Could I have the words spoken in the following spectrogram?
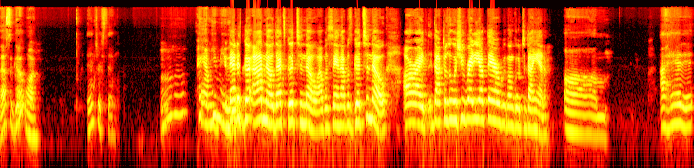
That's a good one. Interesting. Mm-hmm. Pam, you muted. That is good. I know that's good to know. I was saying that was good to know. All right, Dr. Lewis, you ready up there? we're gonna go to Diana. Um, I had it.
